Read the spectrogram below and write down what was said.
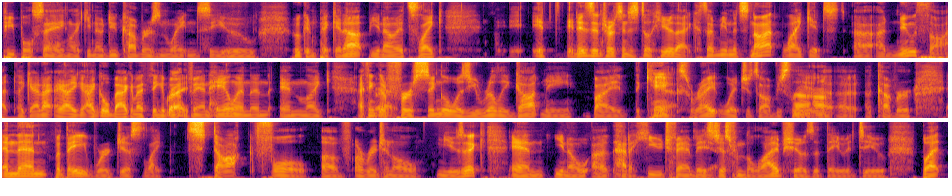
people saying like, you know, do covers and wait and see who who can pick it up. You know, it's like it it is interesting to still hear that because I mean it's not like it's uh, a new thought. Like I, I I go back and I think about Right. Van Halen and and like I think their first single was "You Really Got Me" by the Kinks, right? Which is obviously Uh-huh. a, a, a cover, and then but they were just like stock full of original music and you know uh, had a huge fan base Yeah. just from the live shows that they would do but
